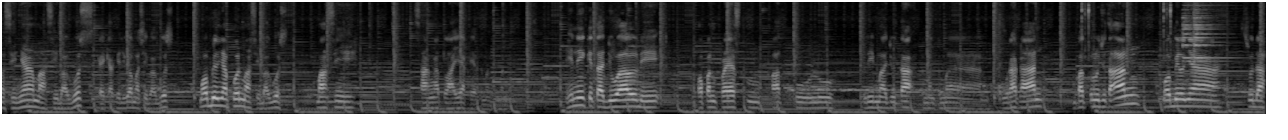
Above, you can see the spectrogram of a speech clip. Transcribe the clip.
Mesinnya masih bagus kayak kaki juga masih bagus mobilnya pun masih bagus masih sangat layak ya teman-teman. Ini kita jual di open price 45 juta teman-teman. Murah kan? 40 jutaan mobilnya sudah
